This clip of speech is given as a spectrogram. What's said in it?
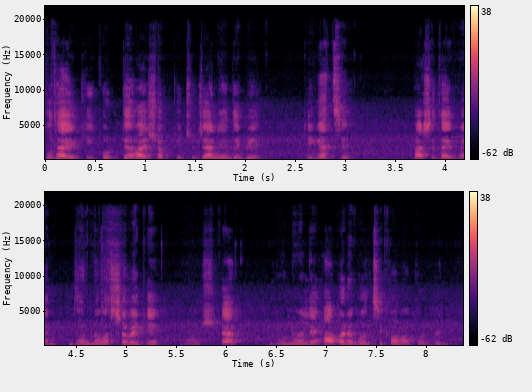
কোথায় কি করতে হয় সব কিছু জানিয়ে দেবে। ঠিক আছে? পাশে থাকবেন। ধন্যবাদ সবাইকে। নমস্কার। ভুল হলে আবারও বলছি, ক্ষমা করবেন।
